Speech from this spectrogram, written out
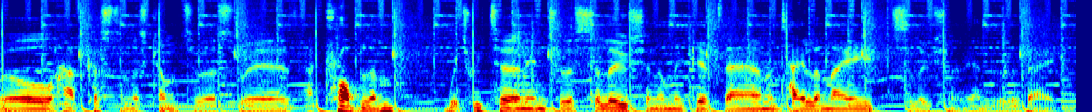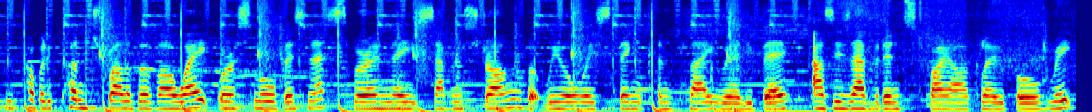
we'll have customers come to us with a problem which we turn into a solution and we give them a tailor-made solution at the end of the day. We probably punch well above our weight. We're a small business, we're only seven strong, but we always think and play really big, as is evidenced by our global reach.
